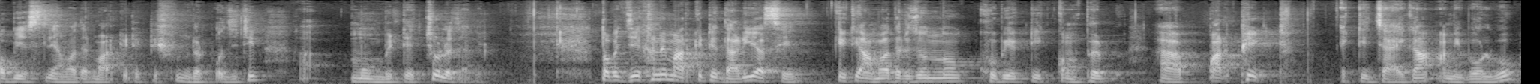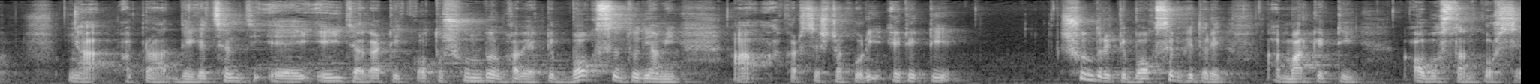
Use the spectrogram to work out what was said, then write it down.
অবভিয়াসলি আমাদের মার্কেট একটি সুন্দর পজিটিভ মুভমেন্টে চলে যাবে। তবে যেখানে মার্কেটে দাঁড়িয়ে আছে, এটি আমাদের জন্য খুবই একটি কমফে পারফেক্ট একটি জায়গা আমি বলব। আপনারা দেখেছেন যে এই এই জায়গাটি কত সুন্দরভাবে একটি বক্স যদি আমি আঁকার চেষ্টা করি, এটি একটি সুন্দর একটি বক্সের ভিতরে মার্কেটটি অবস্থান করছে।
